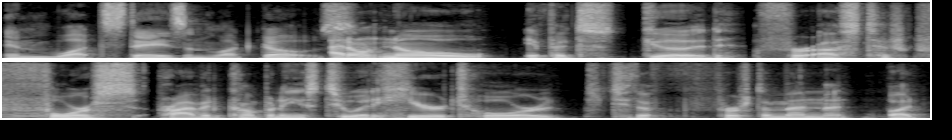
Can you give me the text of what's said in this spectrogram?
in what stays and what goes. I don't know if it's good for us to force private companies to adhere toward to the First Amendment, but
